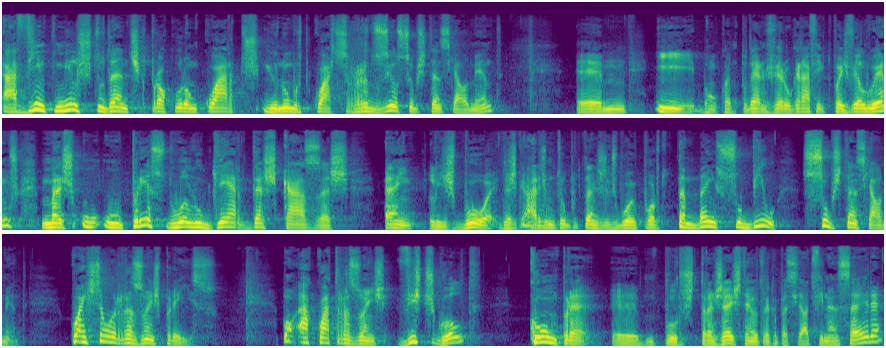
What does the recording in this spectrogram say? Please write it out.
há 20 mil estudantes que procuram quartos e o número de quartos reduziu substancialmente. Um, e, bom, quando pudermos ver o gráfico, depois vê-lo-emos, mas o, o, preço do aluguer das casas em Lisboa, nas áreas metropolitanas de Lisboa e Porto, também subiu substancialmente. Quais são as razões para isso? Bom, há quatro razões. Vistos gold, compra eh, por estrangeiros que têm outra capacidade financeira,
